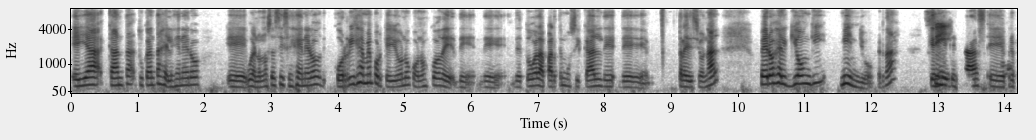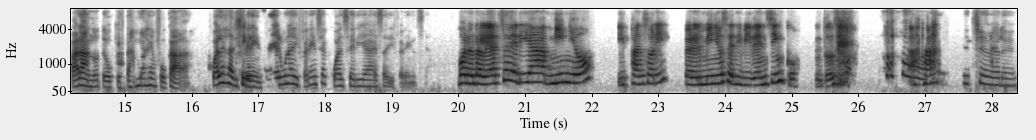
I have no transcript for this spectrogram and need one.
Ella canta, tú cantas el género, eh, bueno, no sé si ese género, corrígeme porque yo no conozco de, de, de, de toda la parte musical de, tradicional, pero es el gyeonggi Minyo, ¿verdad? Que es el que estás eh, preparándote o que estás más enfocada. ¿Cuál es la diferencia? ¿Hay alguna diferencia? ¿Cuál sería esa diferencia? Bueno, en realidad sería Minyo y Pansori, pero el Minyo se divide en cinco. Entonces, ajá. Qué chévere.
